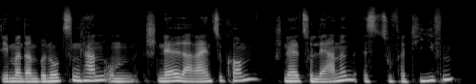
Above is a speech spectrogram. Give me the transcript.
den man dann benutzen kann, um schnell da reinzukommen, schnell zu lernen, es zu vertiefen,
